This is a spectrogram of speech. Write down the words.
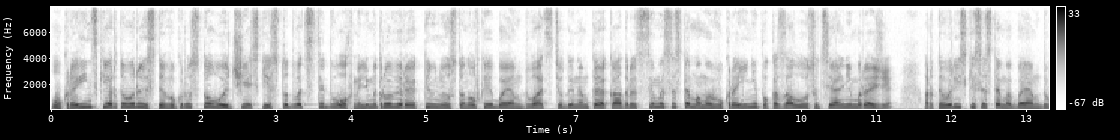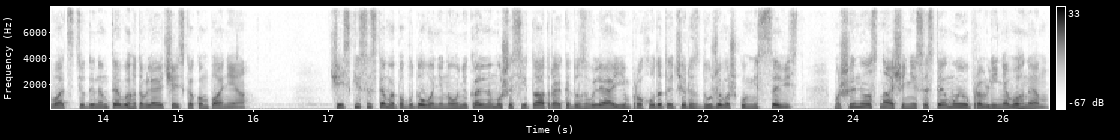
Українські артилеристи використовують чеські 122 мм реактивні установки БМ-21МТ. Кадри з цими системами в Україні показали у соціальній мережі. Артилерійські системи БМ-21МТ виготовляє чеська компанія. Чеські системи побудовані на унікальному шасі Татра, яке дозволяє їм проходити через дуже важку місцевість. Машини оснащені системою управління вогнем.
